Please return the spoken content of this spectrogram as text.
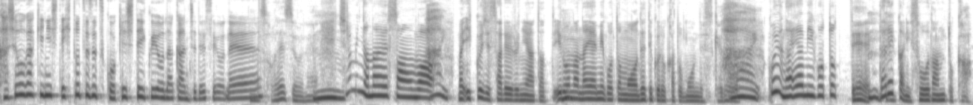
箇条書きにして一つずつこう消していくような感じですよね。そうですよね、うんちなみに七重さんは、はいまあ、育児されるにあたっていろんな悩み事も出てくるかと思うんですけど、はい。こういう悩み事ってうんうん。誰かに相談とか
